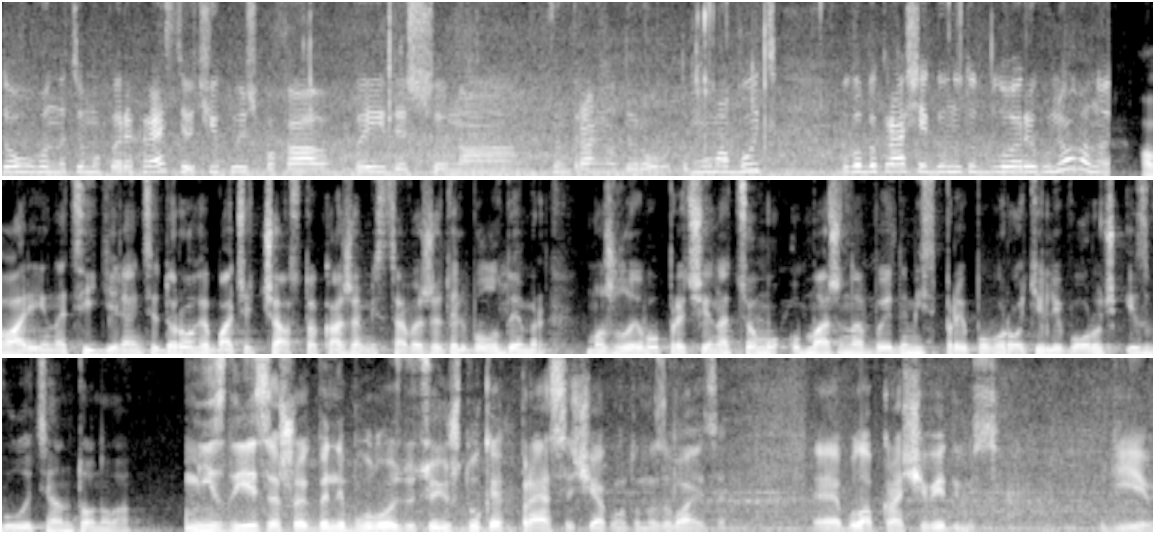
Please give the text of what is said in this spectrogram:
довго на цьому перехресті, очікуєш, поки вийдеш на центральну дорогу. Тому, мабуть, було б краще, якби воно тут було регульовано. Аварії на цій ділянці дороги бачать часто, каже місцевий житель Володимир. Можливо, причина цьому обмежена видимість при повороті ліворуч із вулиці Антонова. Мені здається, що якби не було ось до цієї штуки, преси, чи як воно там називається, е, була б краща видимість водієві.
